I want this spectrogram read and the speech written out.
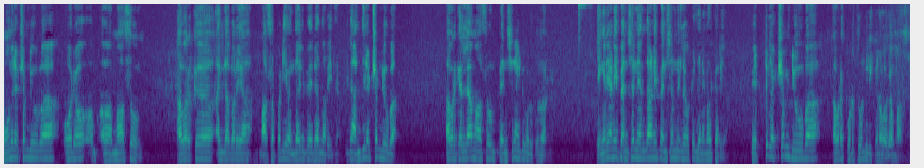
മൂന്ന് ലക്ഷം രൂപ ഓരോ മാസവും അവർക്ക് എന്താ പറയുക മാസപ്പടിയോ എന്തായാലും പേരെന്നറിയില്ല പിന്നെ അഞ്ചു ലക്ഷം രൂപ അവർക്ക് എല്ലാ മാസവും പെൻഷനായിട്ട് കൊടുക്കുന്നു പറഞ്ഞു. എങ്ങനെയാണ് ഈ പെൻഷൻ എന്താണ് ഈ പെൻഷൻ എന്നുള്ളതൊക്കെ ജനങ്ങൾക്കറിയാം. എട്ട് ലക്ഷം രൂപ അവിടെ കൊടുത്തുകൊണ്ടിരിക്കണം ഓരോ മാസം.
